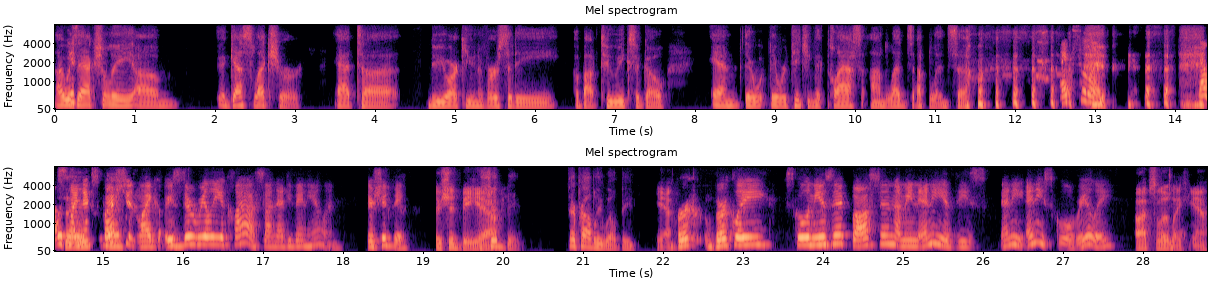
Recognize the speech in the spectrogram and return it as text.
I was actually um, a guest lecturer at uh, New York University about two weeks ago, and they they were teaching a class on Led Zeppelin. So excellent. That was so, my next question. like, is there really a class on Eddie Van Halen? There should be. There should be. Yeah. There should be. There probably will be. Yeah. Ber- Berklee School of Music, Boston. I mean, any of these, any any school really. Oh, absolutely. Yeah.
